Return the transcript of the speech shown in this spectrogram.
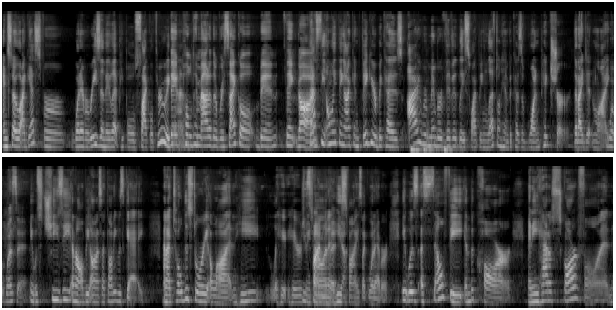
And so I guess for whatever reason, they let people cycle through again. They pulled him out of the recycle bin. Thank God. That's the only thing I can figure because I remember vividly swiping left on him because of one picture that I didn't like. what was it? It was cheesy, and I'll be honest, I thought he was gay. And I've told this story a lot, and he he- hears He's me telling it. it, He's yeah. fine. He's like, whatever. It was a selfie in the car, and he had a scarf on,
